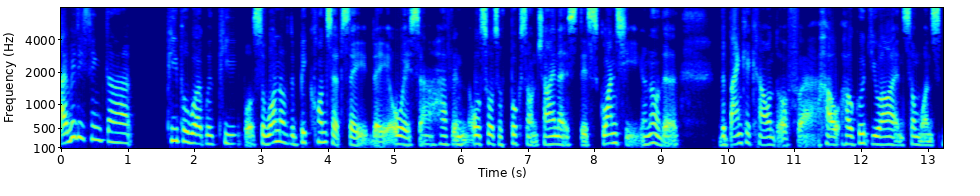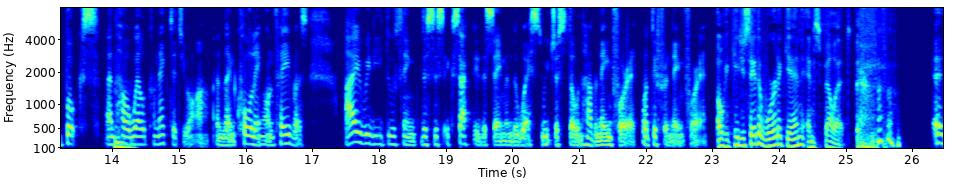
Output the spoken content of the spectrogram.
I really think that people work with people. So one of the big concepts they they always uh, have in all sorts of books on China is this guanxi, you know, the the bank account of uh, how how good you are in someone's books and mm-hmm. how well connected you are, and then calling on favors. I really do think this is exactly the same in the West. We just don't have a name for it or different name for it. Okay, can you say the word again and spell it? uh,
